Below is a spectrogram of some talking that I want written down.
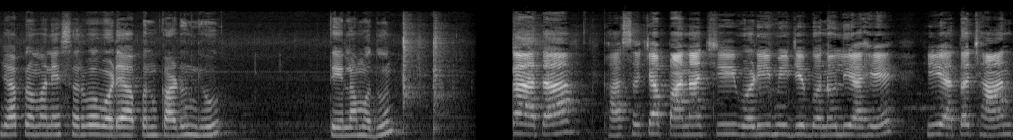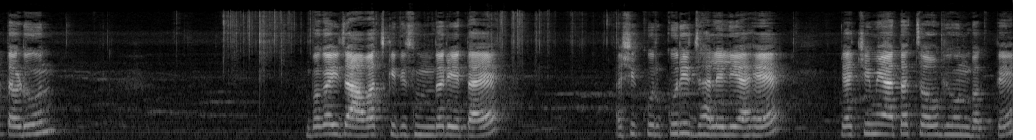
याप्रमाणे सर्व वड्या आपण काढून घेऊ. तेलामधून. बघा आता फासच्या पानाची वडी मी जे बनवली आहे ही आता छान तळून. बघा हिचा आवाज किती सुंदर येत आहे. अशी कुरकुरीत झालेली आहे. याची मी आता चव घेऊन बघते.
